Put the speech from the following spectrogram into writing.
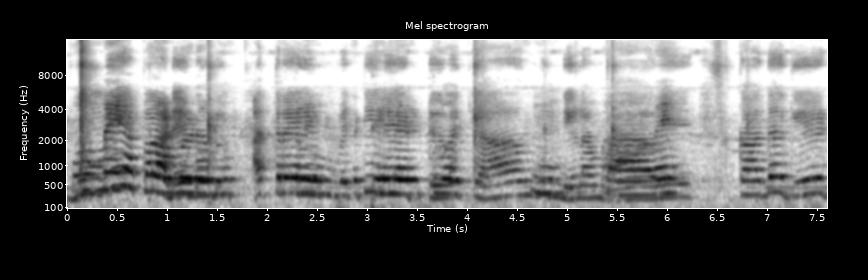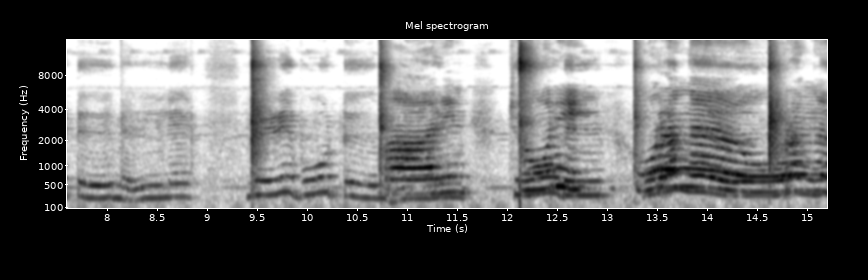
ഭൂമിയെ പാടിടും അത്രയും വെറ്റിലിട്ട് വയ്ക്കാം നിന്നിളം പാവേ കേട്ട് മെല്ലെ. മിഴിപൂട്ട് മാറിൻ ചൂരിൽ ഉറങ്ങ് ഉറങ്ങ്.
